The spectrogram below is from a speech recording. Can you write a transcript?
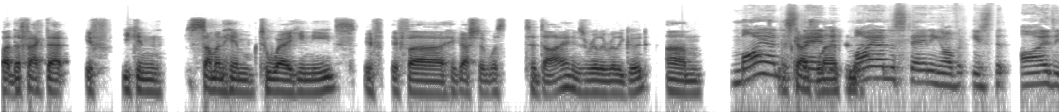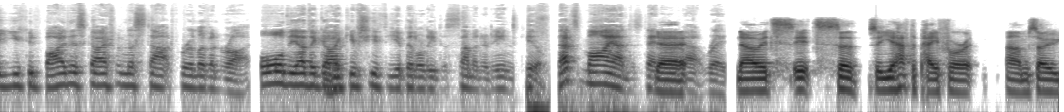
But the fact that if you can summon him to where he needs, if if uh Higashita was to die, is really really good. Um, My understanding, my understanding of it is that either you could buy this guy from the start for eleven right, or the other guy Mm-hmm. gives you the ability to summon it in kill. That's my understanding Yeah. about Red. No, it's it's so so you have to pay for it. Um, so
